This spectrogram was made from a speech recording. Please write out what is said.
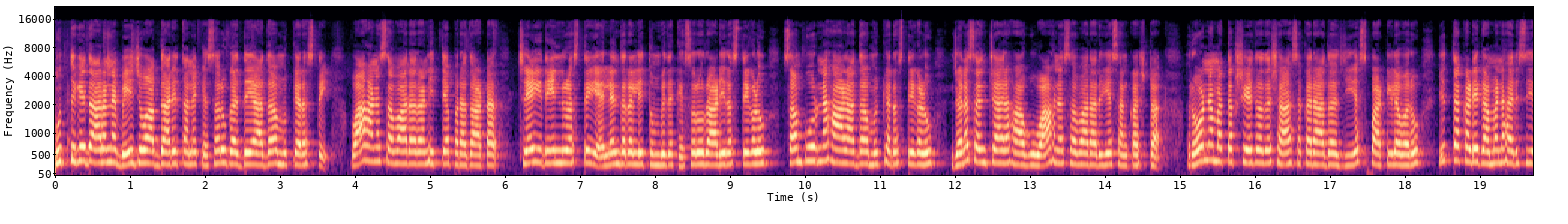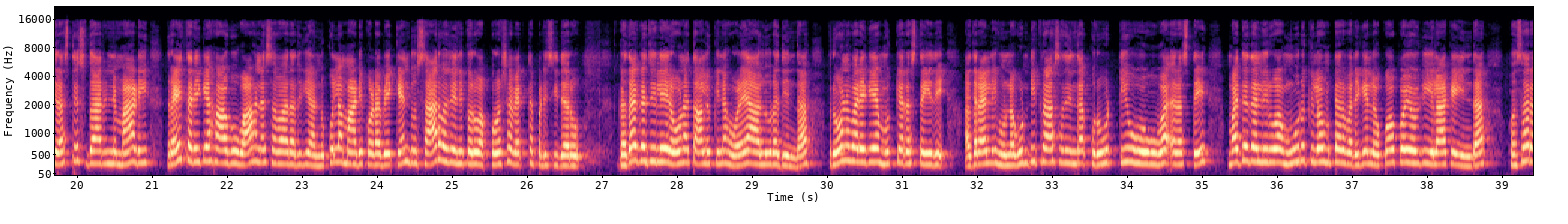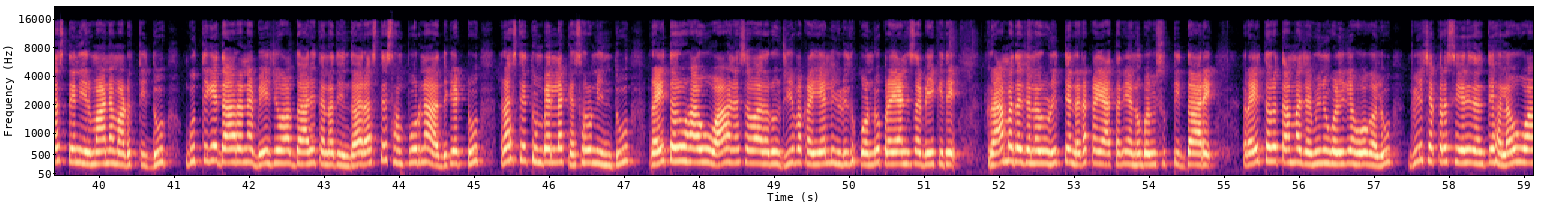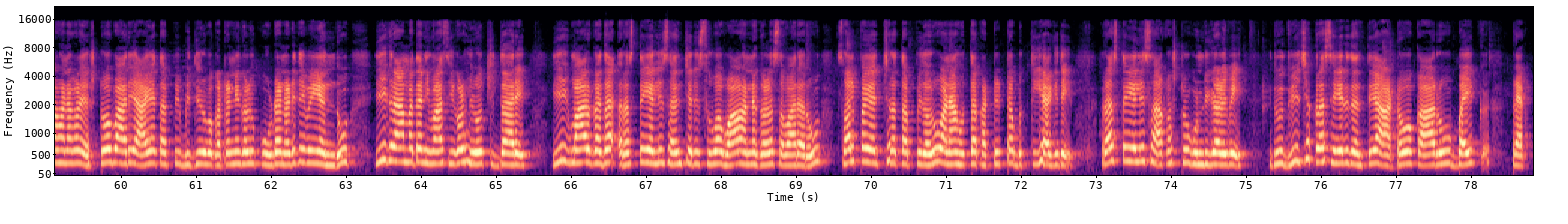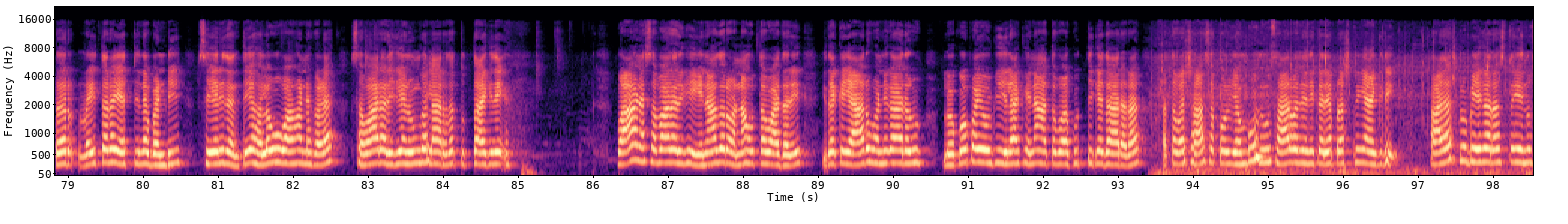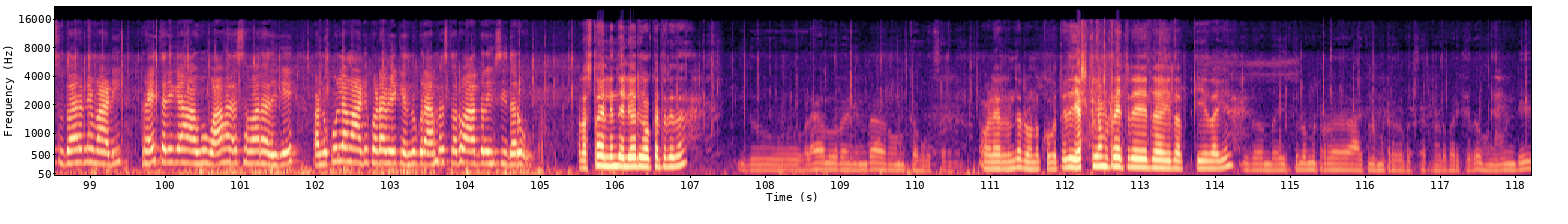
ಗುತ್ತಿಗೆದಾರನ ಬೇಜವಾಬ್ದಾರಿತನ ಕೆಸರು ಗದ್ದೆಯಾದ ಮುಖ್ಯ ರಸ್ತೆ, ವಾಹನ ಸವಾರರ ನಿತ್ಯ ಪರದಾಟ ಛೇ ಇದೇನು ರಸ್ತೆ, ಎಲ್ಲೆಂದರಲ್ಲಿ ತುಂಬಿದ ಕೆಸರು ರಾಡಿ ರಸ್ತೆಗಳು, ಸಂಪೂರ್ಣ ಹಾಳಾದ ಮುಖ್ಯ ರಸ್ತೆಗಳು, ಜನಸಂಚಾರ ಹಾಗೂ ವಾಹನ ಸವಾರರಿಗೆ ಸಂಕಷ್ಟ. ರೋಣ ಮತಕ್ಷೇತ್ರದ ಶಾಸಕರಾದ ಜಿ ಎಸ್ ಪಾಟೀಲ್ ಅವರು, ಇತ್ತ ಕಡೆ ಗಮನಹರಿಸಿ ರಸ್ತೆ ಸುಧಾರಣೆ ಮಾಡಿ ರೈತರಿಗೆ ಹಾಗೂ ವಾಹನ ಸವಾರರಿಗೆ ಅನುಕೂಲ ಮಾಡಿಕೊಡಬೇಕೆಂದು ಸಾರ್ವಜನಿಕರು ಆಕ್ರೋಶ ವ್ಯಕ್ತಪಡಿಸಿದರು. ಗದಗ ಜಿಲ್ಲೆ ರೋಣ ತಾಲೂಕಿನ ಹೊಳೆಆಲೂರದಿಂದ ರೋಣವರೆಗೆ ಮುಖ್ಯ ರಸ್ತೆ ಇದೆ. ಅದರಲ್ಲಿ ಹುಣಗುಂಡಿ ಕ್ರಾಸದಿಂದ ಕುರುಹುಟ್ಟಿ ಹೋಗುವ ರಸ್ತೆ, ಮಧ್ಯದಲ್ಲಿರುವ ಮೂರು ಕಿಲೋಮೀಟರ್ವರೆಗೆ ಲೋಕೋಪಯೋಗಿ ಇಲಾಖೆಯಿಂದ ಹೊಸ ರಸ್ತೆ ನಿರ್ಮಾಣ ಮಾಡುತ್ತಿದ್ದು ಗುತ್ತಿಗೆದಾರನ ಬೇಜವಾಬ್ದಾರಿತನದಿಂದ ರಸ್ತೆ ಸಂಪೂರ್ಣ ಅದಿಗೆಟ್ಟು ರಸ್ತೆ ತುಂಬೆಲ್ಲ ಕೆಸರು ನಿಂತು ರೈತರು ಹಾಗೂ ವಾಹನ ಸವಾರರು ಜೀವ ಕೈಯಲ್ಲಿ ಹಿಡಿದುಕೊಂಡು ಪ್ರಯಾಣಿಸಬೇಕಿದೆ. ಗ್ರಾಮದ ಜನರು ನಿತ್ಯ ನರಕಯಾತನೆ ಅನುಭವಿಸುತ್ತಿದ್ದಾರೆ. ರೈತರು ತಮ್ಮ ಜಮೀನುಗಳಿಗೆ ಹೋಗಲು ದ್ವಿಚಕ್ರ ಸೇರಿದಂತೆ ಹಲವು ವಾಹನಗಳು ಎಷ್ಟೋ ಬಾರಿ ಆಯ ತಪ್ಪಿ ಬಿದ್ದಿರುವ ಘಟನೆಗಳು ಕೂಡ ನಡೆದಿವೆ ಎಂದು ಈ ಗ್ರಾಮದ ನಿವಾಸಿಗಳು ಹೇಳುತ್ತಿದ್ದಾರೆ. ಈ ಮಾರ್ಗದ ರಸ್ತೆಯಲ್ಲಿ ಸಂಚರಿಸುವ ವಾಹನಗಳ ಸವಾರರು ಸ್ವಲ್ಪ ಎಚ್ಚರ ತಪ್ಪಿದರೂ ಅನಾಹುತ ಕಟ್ಟಿಟ್ಟ ಬುತ್ತಿಯಾಗಿದೆ. ರಸ್ತೆಯಲ್ಲಿ ಸಾಕಷ್ಟು ಗುಂಡಿಗಳಿವೆ. ಇದು ದ್ವಿಚಕ್ರ ಸೇರಿದಂತೆ ಆಟೋ, ಕಾರು, ಬೈಕ್, ಟ್ರ್ಯಾಕ್ಟರ್, ರೈತರ ಎತ್ತಿನ ಬಂಡಿ ಸೇರಿದಂತೆ ಹಲವು ವಾಹನಗಳ ಸವಾರರಿಗೆ ನುಂಗಲಾರದ ತುತ್ತಾಗಿದೆ. ವಾಹನ ಸವಾರರಿಗೆ ಏನಾದರೂ ಅನಾಹುತವಾದರೆ ಇದಕ್ಕೆ ಯಾರು ಹೊಣೆಗಾರರು? ಲೋಕೋಪಯೋಗಿ ಇಲಾಖೆನ ಅಥವಾ ಗುತ್ತಿಗೆದಾರರ ಅಥವಾ ಶಾಸಕರು ಎಂಬುದು ಸಾರ್ವಜನಿಕರ ಪ್ರಶ್ನೆಯಾಗಿದೆ. ಆದಷ್ಟು ಬೇಗ ರಸ್ತೆಯನ್ನು ಸುಧಾರಣೆ ಮಾಡಿ ರೈತರಿಗೆ ಹಾಗೂ ವಾಹನ ಸವಾರರಿಗೆ ಅನುಕೂಲ ಮಾಡಿಕೊಡಬೇಕೆಂದು ಗ್ರಾಮಸ್ಥರು ಆಗ್ರಹಿಸಿದರು. ರಸ್ತೆ ಎಲ್ಲಿಂದ ಎಲ್ಲಿವರೆಗೆ ಹೋಗ್ತಾರೆ ಇದು ಹೊಳೆಯಾಲೂರಾಗಿಂದ ರೋಣಕ್ಕೆ ಹೋಗುತ್ತೆ ಸರ್ ಇದು. ಒಳ್ಳೆಯಲ್ಲಿಂದ ರೋಣಕ್ಕೆ ಹೋಗುತ್ತೆ. ಇದು ಎಷ್ಟು ಕಿಲೋಮೀಟ್ರ್ ಐತ್ರಿ ಇದು ಇದು ಇದಾಗಿ? ಇದು ಒಂದು ಐದು ಕಿಲೋಮೀಟ್ರ್ ಆರು ಕಿಲೋಮೀಟ್ರ್ ಇರ್ಬೇಕು ಸರ್ ನಡ್ಬರ್ಕ್ ಇದು. ಹುಣಗುಂಡಿ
